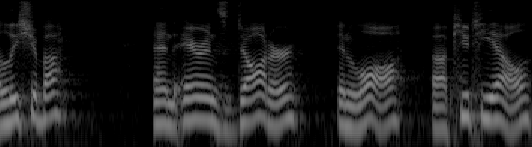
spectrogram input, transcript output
Elisheba, and Aaron's daughter in law, uh, Putiel.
